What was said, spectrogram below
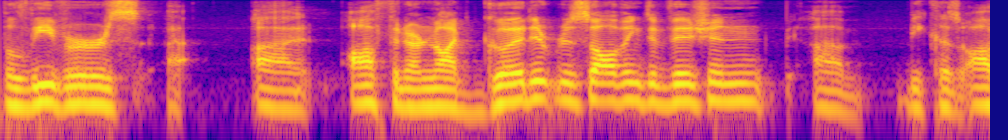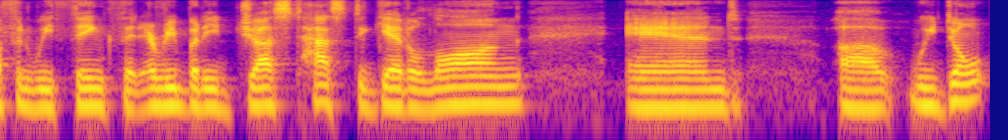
believers uh, uh, often are not good at resolving division uh, because often we think that everybody just has to get along and uh, we don't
